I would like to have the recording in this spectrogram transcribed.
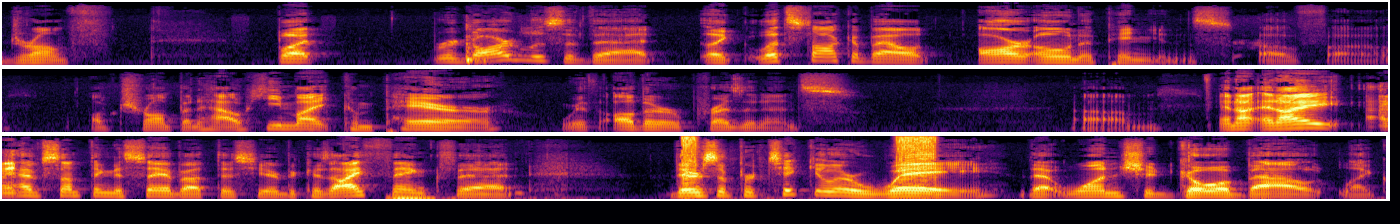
Drumpf, but regardless of that, like let's talk about our own opinions of uh, of Trump and how he might compare with other presidents. Um, and I and I, I mean- have something to say about this here because I think that there's a particular way that one should go about like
